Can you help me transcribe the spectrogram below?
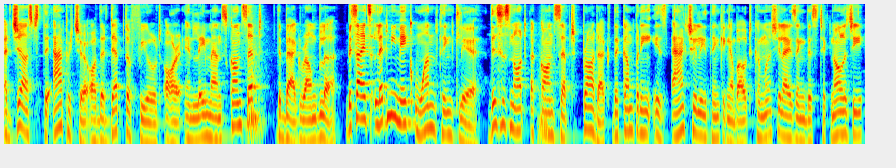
adjust the aperture or the depth of field or in layman's concept, the background blur. Besides, let me make one thing clear. This is not a concept product. The company is actually thinking about commercializing this technology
